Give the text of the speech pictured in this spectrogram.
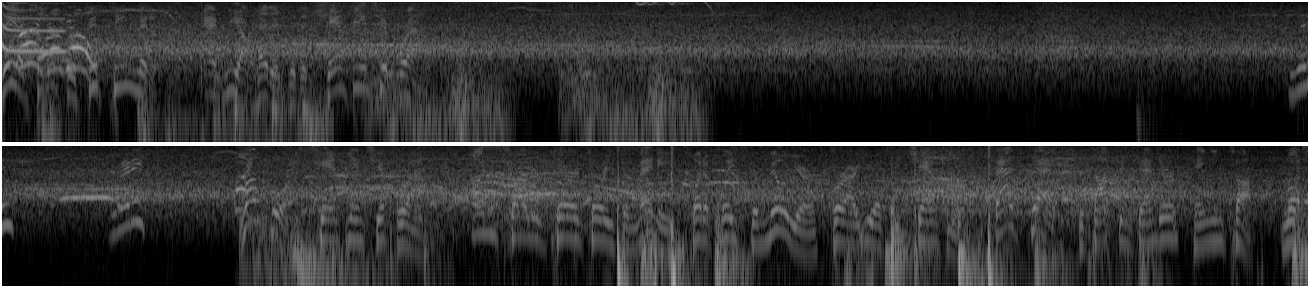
They have fought for 15 minutes, and we are headed to the championship rounds. You ready? You ready? Round four, championship round. Uncharted territory for many, but a place familiar for our UFC champion. That said, the top contender hanging tough. Looks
